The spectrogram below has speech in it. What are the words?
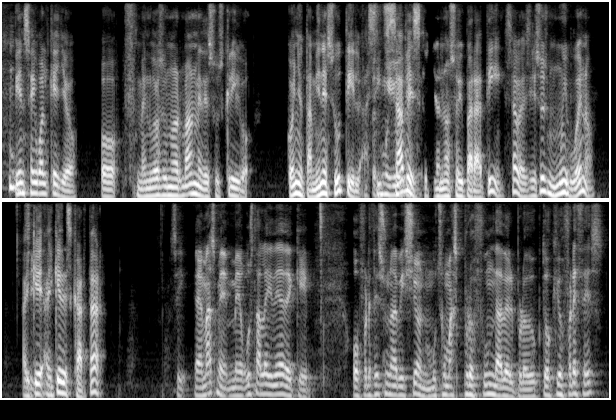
piensa igual que yo, o menudo es un normal, me desuscribo coño, también es útil. Así sabes que yo no soy para ti, ¿sabes? Y eso es muy bueno. Hay, que, hay que descartar. Sí, además me, me gusta la idea de que ofreces una visión mucho más profunda del producto que ofreces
